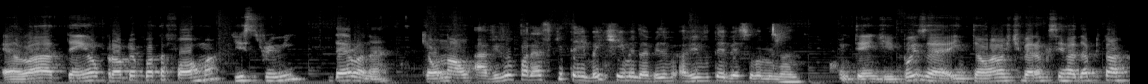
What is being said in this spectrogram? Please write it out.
ela tem a própria plataforma de streaming dela, né? Que é o Now, A Vivo parece que tem, bem tímida, a Vivo, a Vivo TV, se eu não me engano. entende? Pois é, então elas tiveram que se readaptar,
